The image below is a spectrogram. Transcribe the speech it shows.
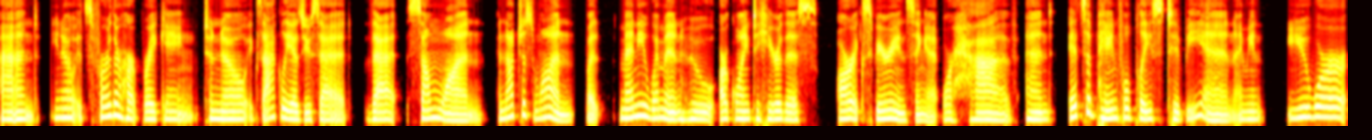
And, you know, it's further heartbreaking to know exactly, as you said, that someone, and not just one, but many women who are going to hear this are experiencing it or have. And it's a painful place to be in. I mean, you were,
